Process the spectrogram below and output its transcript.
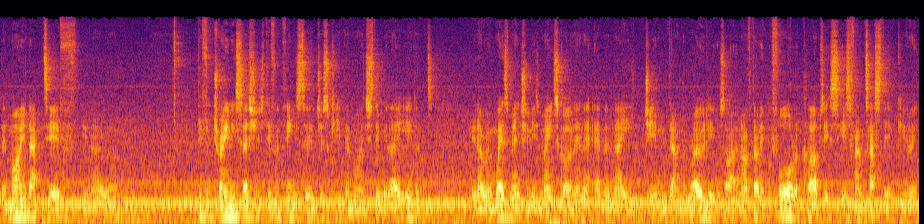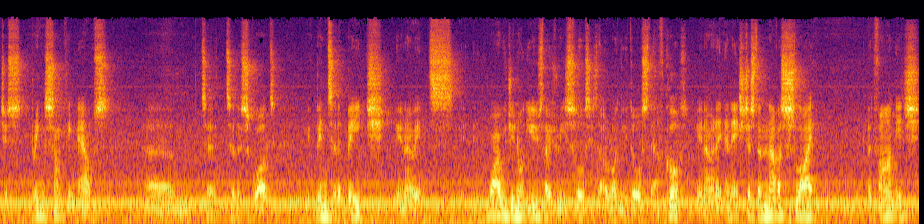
their mind active. You know, um, different training sessions, different things to just keep their mind stimulated. And you know, when Wes mentioned his mate's got an MMA gym down the road, it was like, and I've done it before at clubs. It's it's fantastic. You know, it just brings something else to to the squad. We've been to the beach. You know, it's why would you not use those resources that are on your doorstep? Of course. You know, and, it, and it's just another slight advantage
